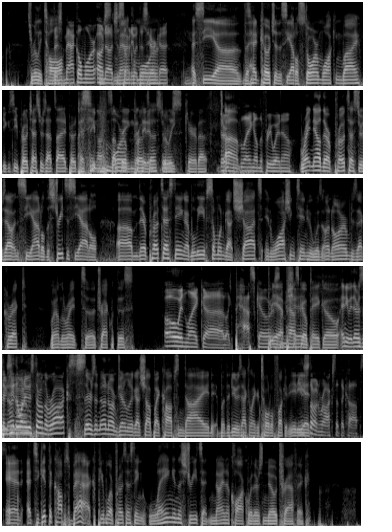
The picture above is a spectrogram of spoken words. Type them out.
It's really tall. There's Macklemore. Oh no, There's it's just somebody with this Macklemore. haircut. I see uh, the head coach of the Seattle Storm walking by. You can see protesters outside protesting on more something that they didn't really protesters. care about. They're Um, laying on the freeway now. Right now, there are protesters out in Seattle, the streets of Seattle. Um, they're protesting. I believe someone got shot in Washington who was unarmed. Is that correct? Am I on the right uh, track with this? Oh, and like uh, like Pasco or yeah, some Pasco, shit. Paco. Anyway, there's Was he the one who unarmed- was throwing the rocks? There's an unarmed gentleman who got shot by cops and died, but the dude was acting like a total fucking He was idiot. throwing rocks at the cops. And uh, to get the cops back, people are protesting laying in the streets at 9 o'clock where there's no traffic.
